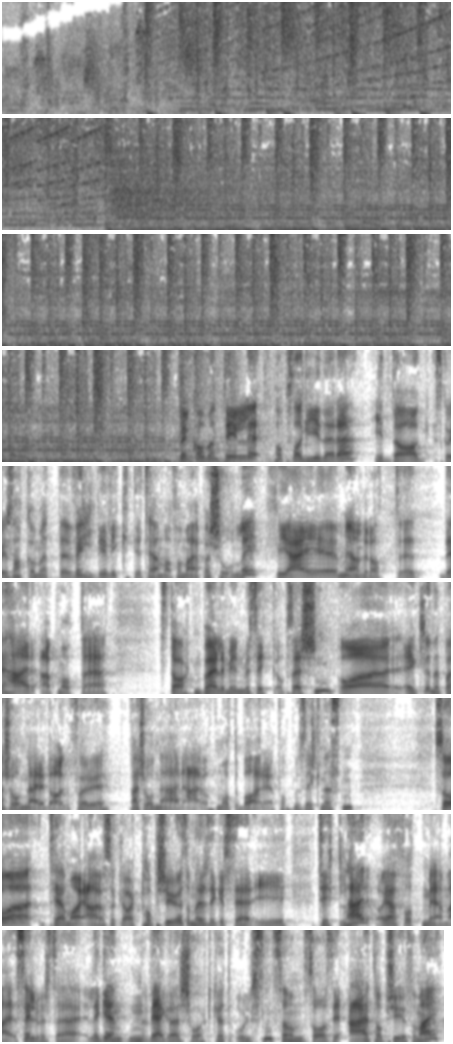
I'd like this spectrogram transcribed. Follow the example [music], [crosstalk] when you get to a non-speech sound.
Velkommen til Popstalgi, dere. I dag skal vi snakke om et veldig viktig tema for meg personlig. For jeg mener at eh, det her er på en måte starten på hele min musikkobsession. Og eh, egentlig den personen jeg er i dag, for personen jeg er, er jo på en måte bare popmusikk, nesten. Så eh, temaet er jo så klart Topp 20, som dere sikkert ser i tittelen her. Og jeg har fått med meg selveste legenden Vegard Shortcut Olsen, som så å si er topp 20 for meg.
